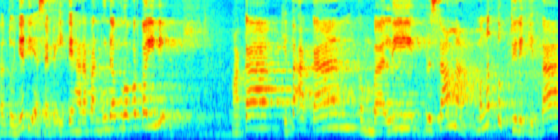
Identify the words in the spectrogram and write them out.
Tentunya di SMP IT Harapan Bunda Purwokerto ini maka kita akan kembali bersama mengetuk diri kita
